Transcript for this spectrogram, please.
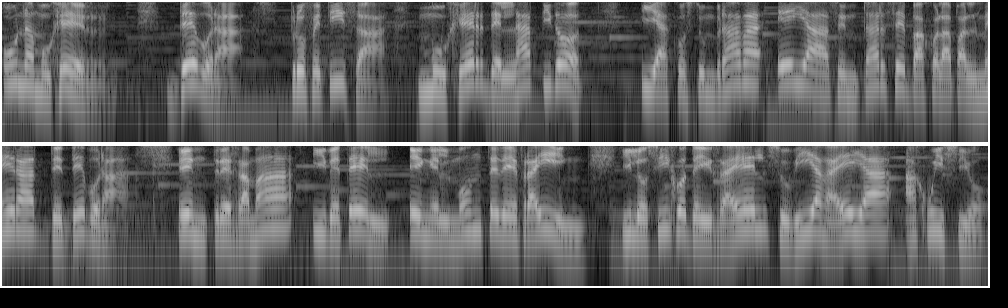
una mujer, Débora, profetisa, mujer de Lapidot, y acostumbraba ella a sentarse bajo la palmera de Débora, entre Ramá y Betel, en el monte de Efraín, y los hijos de Israel subían a ella a juicio.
